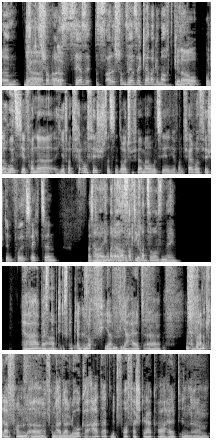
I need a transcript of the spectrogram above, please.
Ähm, also ja, das ist schon alles sehr, sehr, das ist alles schon sehr, sehr clever gemacht. Genau. Oder holst dir von der, hier von Ferrofish, das ist eine deutsche Firma, holst dir hier von Ferrofish den Puls 16. Hast ja, du immer der Hass auf die Franzosen, ey. Ja, aber ja. es gibt, es gibt ja genug Firmen, die halt äh, Wandler von, äh, von analog ADAT mit Vorverstärker halt in ähm,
